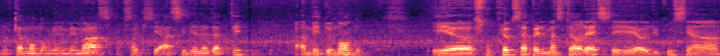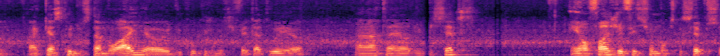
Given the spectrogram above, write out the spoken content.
notamment dans le MMA. C'est pour ça qu'il s'est assez bien adapté à mes demandes. Et euh, son club s'appelle Masterless et euh, du coup c'est un, casque du samouraï euh, du coup que je me suis fait tatouer à l'intérieur du biceps. Et enfin j'ai fait sur mon triceps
